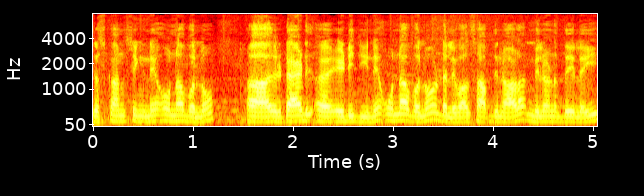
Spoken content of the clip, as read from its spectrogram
ਜਸਕਰਨ ਸਿੰਘ ਨੇ, ਉਹਨਾਂ ਵੱਲੋਂ ਰਿਟਾਇਰਡ ਏਡੀਜੀ ਨੇ ਉਹਨਾਂ ਵੱਲੋਂ ਡੱਲੇਵਾਲ ਸਾਹਿਬ ਦੇ ਨਾਲ ਮਿਲਣ ਦੇ ਲਈ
